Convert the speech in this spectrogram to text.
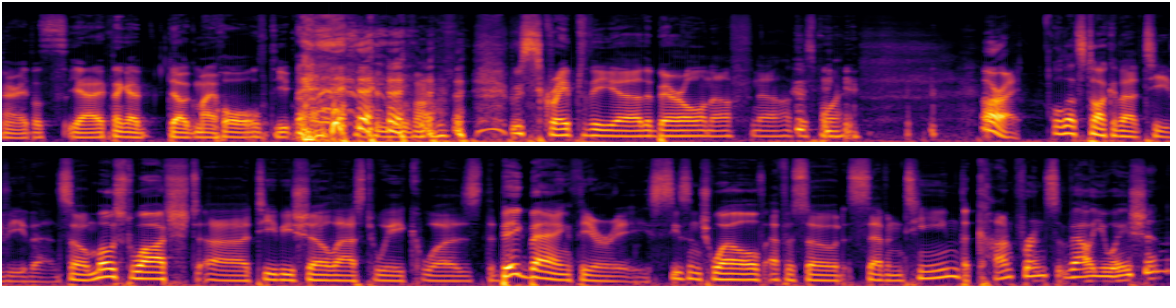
All right, let's. Yeah, I think I've dug my hole deep enough. Move on. We've scraped the uh, the barrel enough now at this point. All right. Well, let's talk about TV then. So, most watched uh, TV show last week was The Big Bang Theory, season 12, episode 17, The Conference Valuation,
